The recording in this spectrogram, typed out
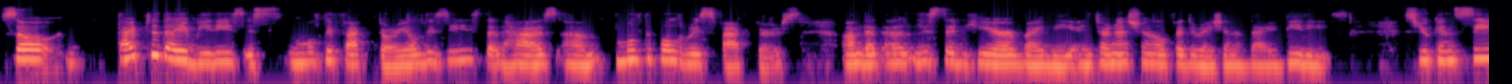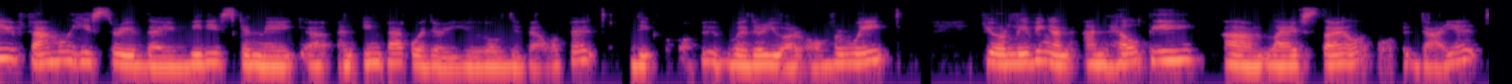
So type 2 diabetes is multifactorial disease that has um, multiple risk factors um, that are listed here by the International Federation of Diabetes. So you can see family history of diabetes can make uh, an impact whether you will develop it, the, whether you are overweight, you're living an unhealthy um, lifestyle or diet,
